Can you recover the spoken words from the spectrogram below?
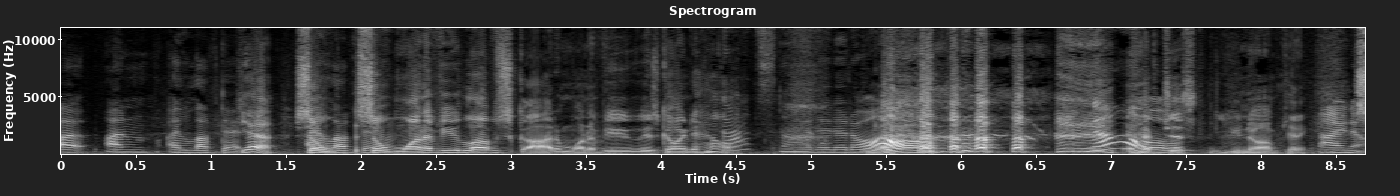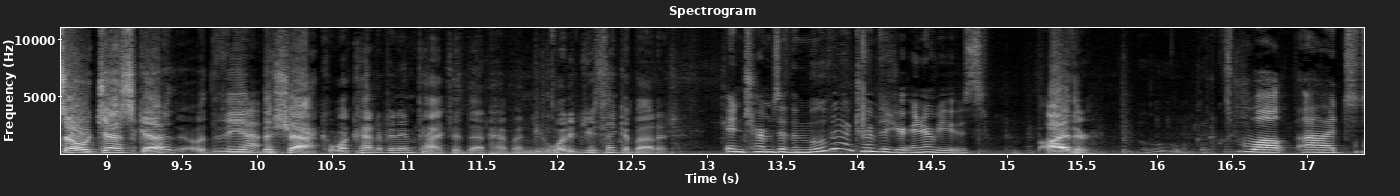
uh, un, I loved it. yeah. I So, loved so it. one of you loves God and one of you is going to hell. That's not it at all. no. Just you know, I'm kidding. I know. So, Jessica, the Yeah. the shack. What kind of an impact did that have on you? What did you think about it? in terms of the movie, or in terms of your interviews. Either. Well, uh, t-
